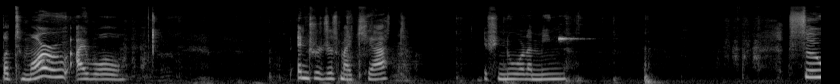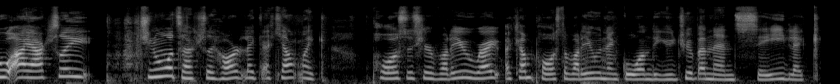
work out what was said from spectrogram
But tomorrow I will introduce my cat. If you know what I mean. So I actually do you know what's actually hard? Like I can't like pause this here video, right? I can't pause the video and then go on the YouTube and then see like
